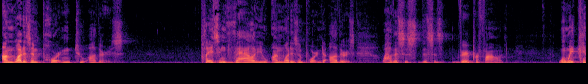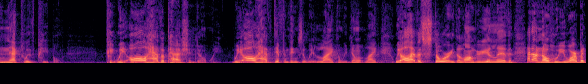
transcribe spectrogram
on what is important to others. Placing value on what is important to others. Wow, this is, this is very profound. When we connect with people, we all have a passion, don't we? We all have different things that we like and we don't like. We all have a story the longer you live. And I don't know who you are, but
